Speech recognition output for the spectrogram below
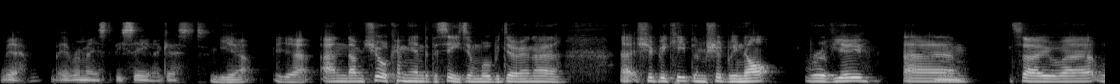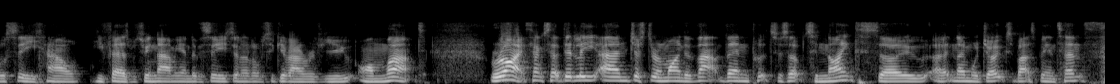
yeah, it remains to be seen, I guess. Yeah, yeah, and I'm sure come the end of the season we'll be doing a, uh should we keep them, should we not review. Um, Mm. So uh, we'll see how he fares between now and the end of the season, and obviously give our review on that. Right, thanks for that, Diddley. And just a reminder that then puts us up to ninth. So uh, no more jokes about us being tenth.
